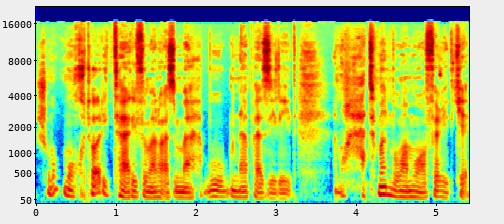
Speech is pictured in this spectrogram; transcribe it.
شما مختاری تعریف مرا از محبوب نپذیرید. اما حتما با من موافقید که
